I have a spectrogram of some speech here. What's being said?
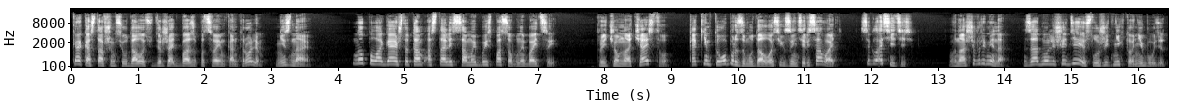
Как оставшимся удалось удержать базу под своим контролем, не знаю. Но полагаю, что там остались самые боеспособные бойцы. Причем начальству каким-то образом удалось их заинтересовать. Согласитесь, в наши времена За одну лишь идею служить никто не будет.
